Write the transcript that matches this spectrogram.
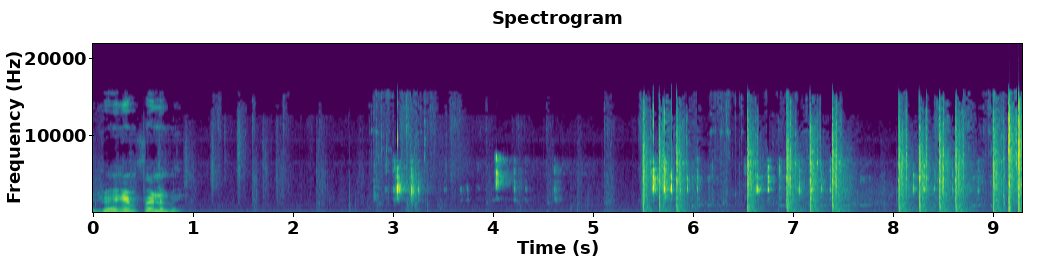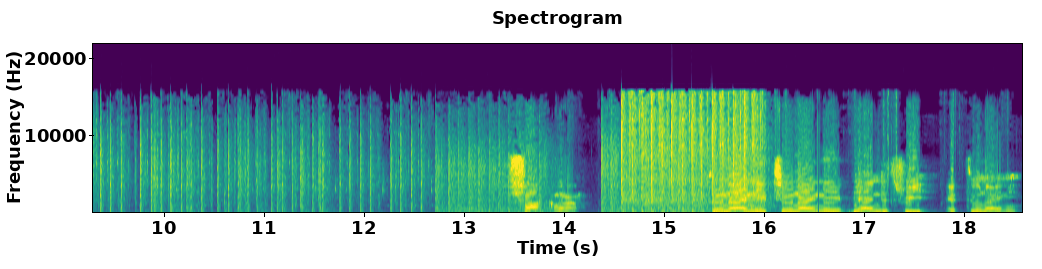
He's right here in front of me. Fuck, man. 290, 290, behind the tree at 290.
